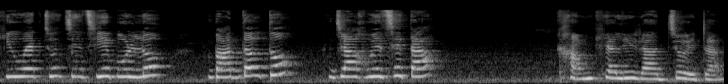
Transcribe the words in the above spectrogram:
কেউ একজন চেঁচিয়ে বলল, বাদ দাও তো, যা হয়েছে তা। খামখেয়ালির রাজ্য এটা।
